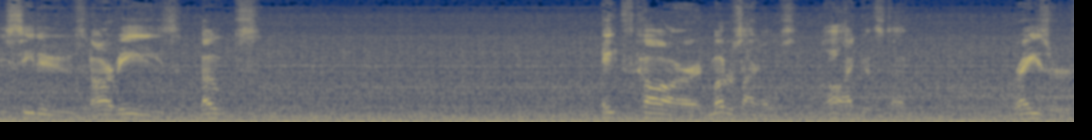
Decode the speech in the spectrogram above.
These Sea-Doos and RVs and boats. And Eighth car and motorcycles, all that good stuff. Razors.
